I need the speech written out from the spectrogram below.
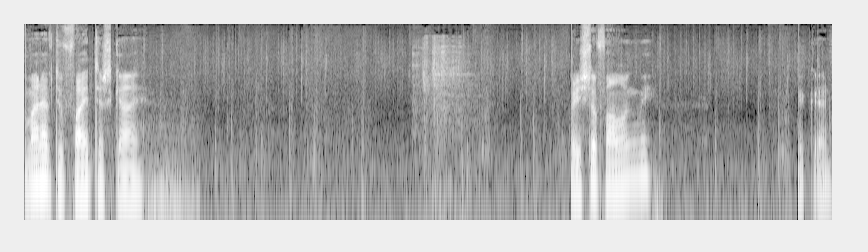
I might have to fight this guy. Are you still following me? You're good.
